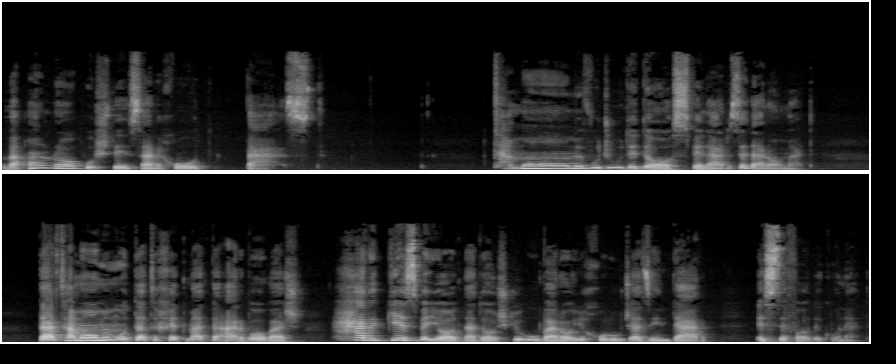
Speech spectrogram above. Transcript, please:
و آن را پشت سر خود بست تمام وجود داس به لرزه درآمد در تمام مدت خدمت به اربابش هرگز به یاد نداشت که او برای خروج از این درب استفاده کند.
